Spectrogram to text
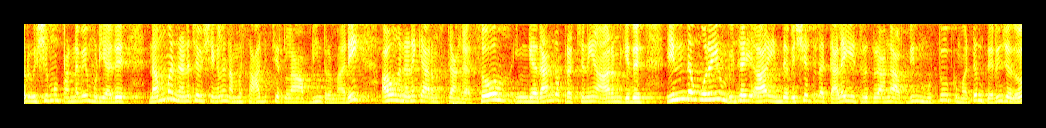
ஒரு விஷயமும் பண்ணவே முடியாது. நம்ம நினச்ச விஷயங்களை நம்ம சாதிச்சிடலாம் அப்படின்ற மாதிரி அவங்க நினைக்க ஆரம்பிச்சிட்டாங்க. ஸோ இங்கே தாங்க பிரச்சனையே ஆரம்பிக்குது. இந்த முறையும் விஜயா இந்த விஷயத்தில் தலையிட்டிருக்கிறாங்க அப்படின்னு முத்துவுக்கு மட்டும் தெரிஞ்சதோ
